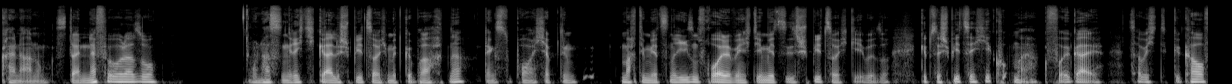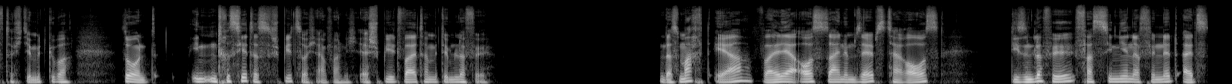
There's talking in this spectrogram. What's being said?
keine Ahnung, ist dein Neffe oder so, und hast ein richtig geiles Spielzeug mitgebracht, ne? Denkst du, boah, ich hab den, mach dem jetzt eine Riesenfreude, wenn ich dem jetzt dieses Spielzeug gebe. So, gibst das Spielzeug hier, guck mal, voll geil. Das habe ich gekauft, habe ich dir mitgebracht. So, und ihn interessiert das Spielzeug einfach nicht. Er spielt weiter mit dem Löffel. Und das macht er, weil er aus seinem Selbst heraus diesen Löffel faszinierender findet als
